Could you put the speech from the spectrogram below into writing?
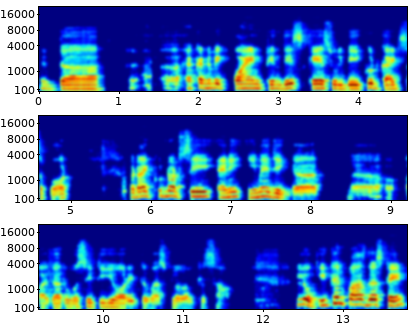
the uh, academic point in this case will be good guide support, but I could not see any imaging uh, either OCT or intravascular ultrasound. Look, you can pass the stent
